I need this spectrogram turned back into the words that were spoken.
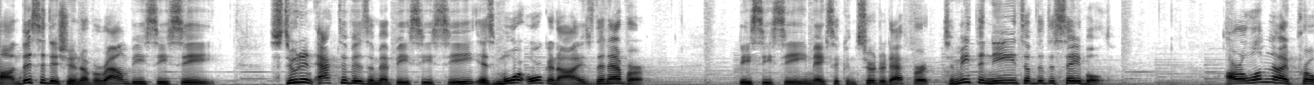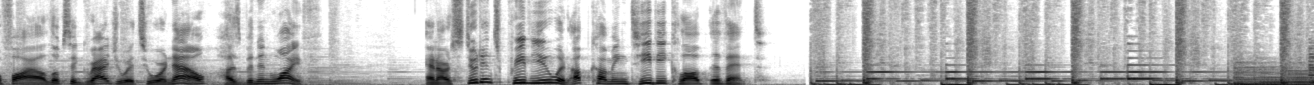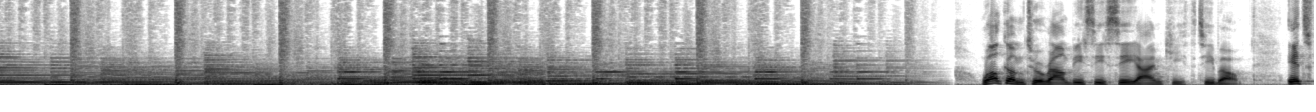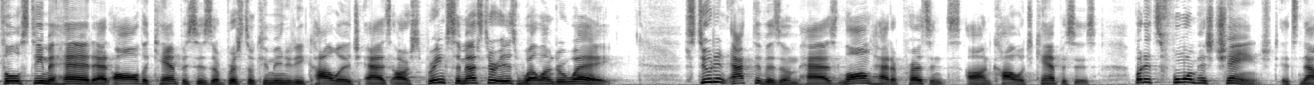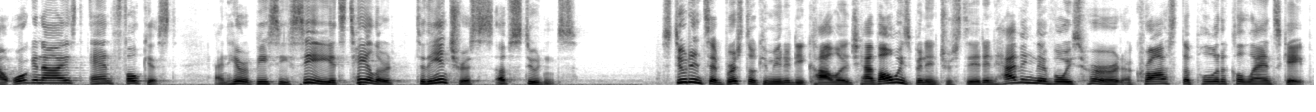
On this edition of Around BCC, student activism at BCC is more organized than ever. BCC makes a concerted effort to meet the needs of the disabled. Our alumni profile looks at graduates who are now husband and wife. And our students preview an upcoming TV Club event. Welcome to Around BCC. I'm Keith Tebow. It's full steam ahead at all the campuses of Bristol Community College as our spring semester is well underway. Student activism has long had a presence on college campuses, but its form has changed. It's now organized and focused. And here at BCC, it's tailored to the interests of students. Students at Bristol Community College have always been interested in having their voice heard across the political landscape.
